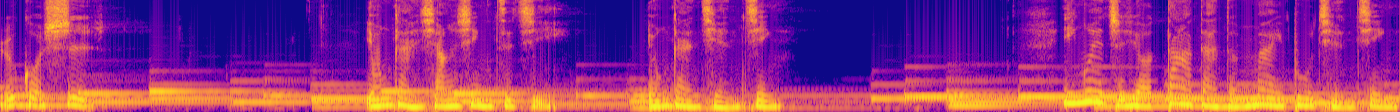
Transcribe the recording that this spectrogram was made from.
如果是，勇敢相信自己，勇敢前进。因为只有大胆的迈步前进，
